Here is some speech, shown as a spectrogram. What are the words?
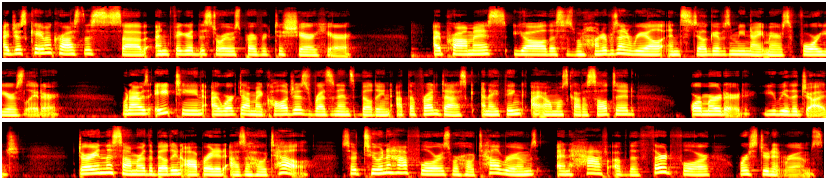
I just came across this sub and figured the story was perfect to share here. I promise, y'all, this is 100% real and still gives me nightmares four years later. When I was 18, I worked at my college's residence building at the front desk, and I think I almost got assaulted or murdered. You be the judge. During the summer, the building operated as a hotel. So, two and a half floors were hotel rooms, and half of the third floor were student rooms.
